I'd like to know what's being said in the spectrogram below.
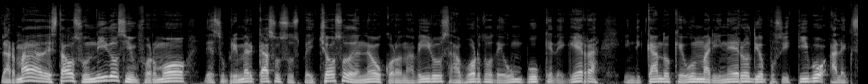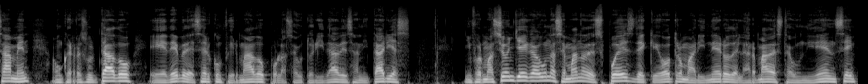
La Armada de Estados Unidos informó de su primer caso sospechoso del nuevo coronavirus a bordo de un buque de guerra, indicando que un marinero dio positivo al examen, aunque el resultado eh, debe de ser confirmado por las autoridades sanitarias. La información llega una semana después de que otro marinero de la Armada estadounidense,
